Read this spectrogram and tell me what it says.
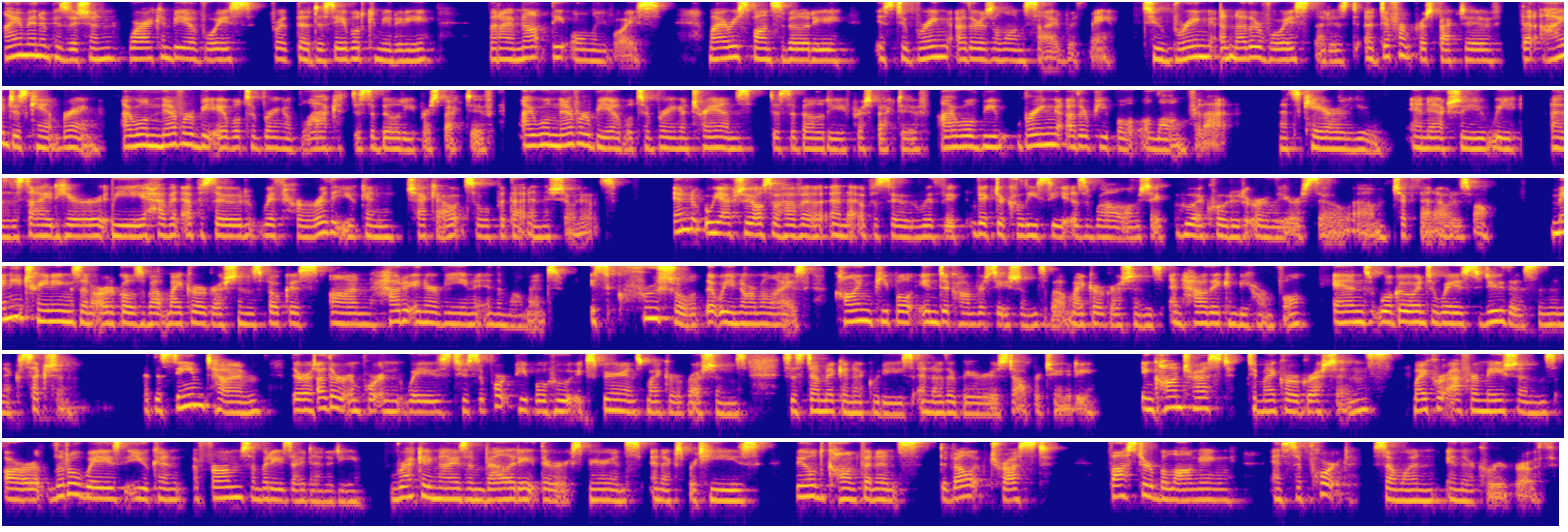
I am in a position where I can be a voice for the disabled community, but I'm not the only voice. My responsibility is to bring others alongside with me to bring another voice that is a different perspective that I just can't bring. I will never be able to bring a Black disability perspective. I will never be able to bring a trans disability perspective. I will be bring other people along for that. That's KRLU. And actually, we, as a side here, we have an episode with her that you can check out. So we'll put that in the show notes. And we actually also have a, an episode with Victor Calise as well, who I quoted earlier. So um, check that out as well. Many trainings and articles about microaggressions focus on how to intervene in the moment. It's crucial that we normalize calling people into conversations about microaggressions and how they can be harmful. And we'll go into ways to do this in the next section. At the same time, there are other important ways to support people who experience microaggressions, systemic inequities, and other barriers to opportunity. In contrast to microaggressions, microaffirmations are little ways that you can affirm somebody's identity, recognize and validate their experience and expertise, build confidence, develop trust, foster belonging, and support someone in their career growth.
